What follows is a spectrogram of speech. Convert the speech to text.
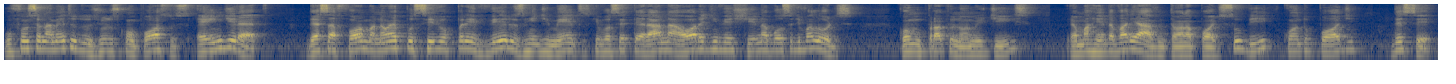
o funcionamento dos juros compostos é indireto. Dessa forma, não é possível prever os rendimentos que você terá na hora de investir na bolsa de valores. Como o próprio nome diz, é uma renda variável, então ela pode subir quando pode descer.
